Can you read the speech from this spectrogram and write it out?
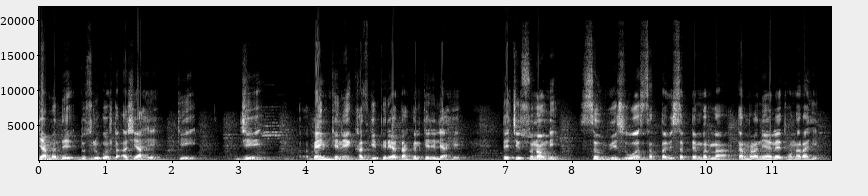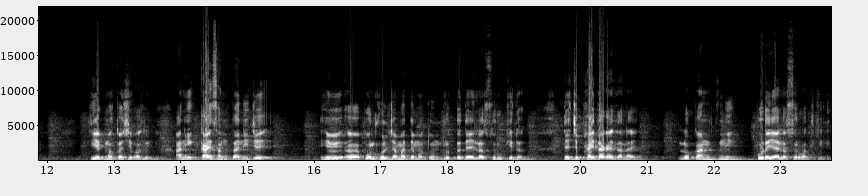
यामध्ये दुसरी गोष्ट अशी आहे की जी बँकेने खाजगी फिर्याद दाखल केलेली आहे त्याची सुनावणी सव्वीस व सत्तावीस सप्टेंबरला करमाळा न्यायालयात होणार आहे. ही एक महत्त्वाची बाजू आहे. आणि काय सांगताना जे हे पोलखोलच्या माध्यमातून वृत्त द्यायला सुरू केलं त्याचे फायदा काय झाला आहे? लोकांनी पुढे यायला सुरुवात केली.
